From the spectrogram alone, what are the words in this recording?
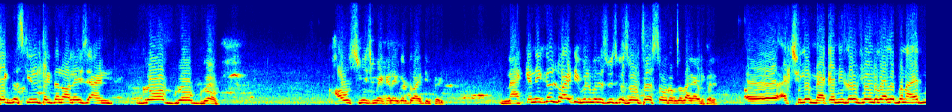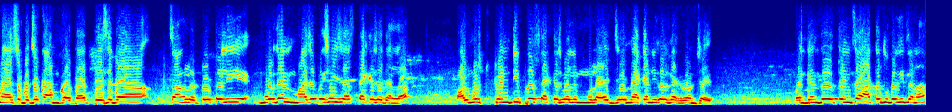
take the skill take the knowledge and grow up grow grow how switch mechanical to I T field mechanical to I T फील्डमध्ये स्विच कसं व्हायचं? सौरभ दादा गाईड करेल. ऍक्च्युली मेकॅनिकल फील्ड वाले पण आहेत माझ्यासोबत जे काम करतात ते सुद्धा चांगलं. टोटली मोर दॅन माझ्यापेक्षाही जास्त पॅकेज आहे त्यांना. ऑलमोस्ट ट्वेंटी प्लस पॅकेज वाले मुलं आहेत जे मेकॅनिकल बॅकग्राऊंडचे आहेत. पण त्यांचं त्यांचं आता तू बघितलं ना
